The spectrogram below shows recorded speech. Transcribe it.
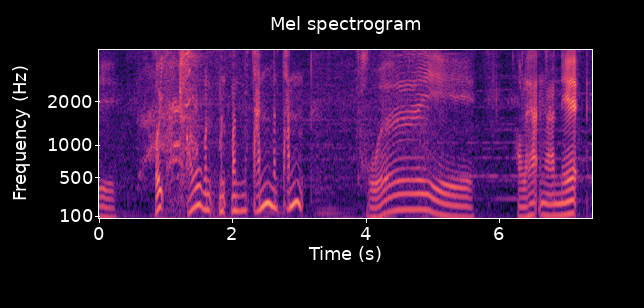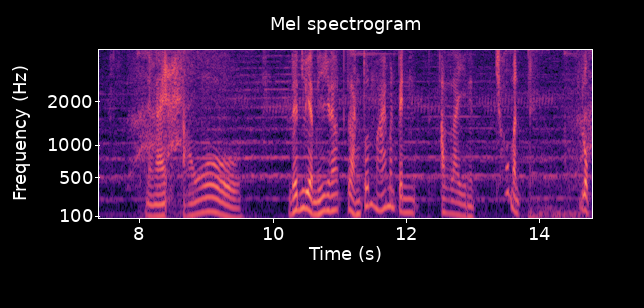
ยเฮ้ย เอ้ามันมันมันตัน มันตันโถ่เอ้ยเอาละฮะงานนี้ยังไง เอาเล่นเหลี่ยมนี้แล้ว หลังต้นไม้มันเป็นอะไรเนี่ยชอบมันหลบ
